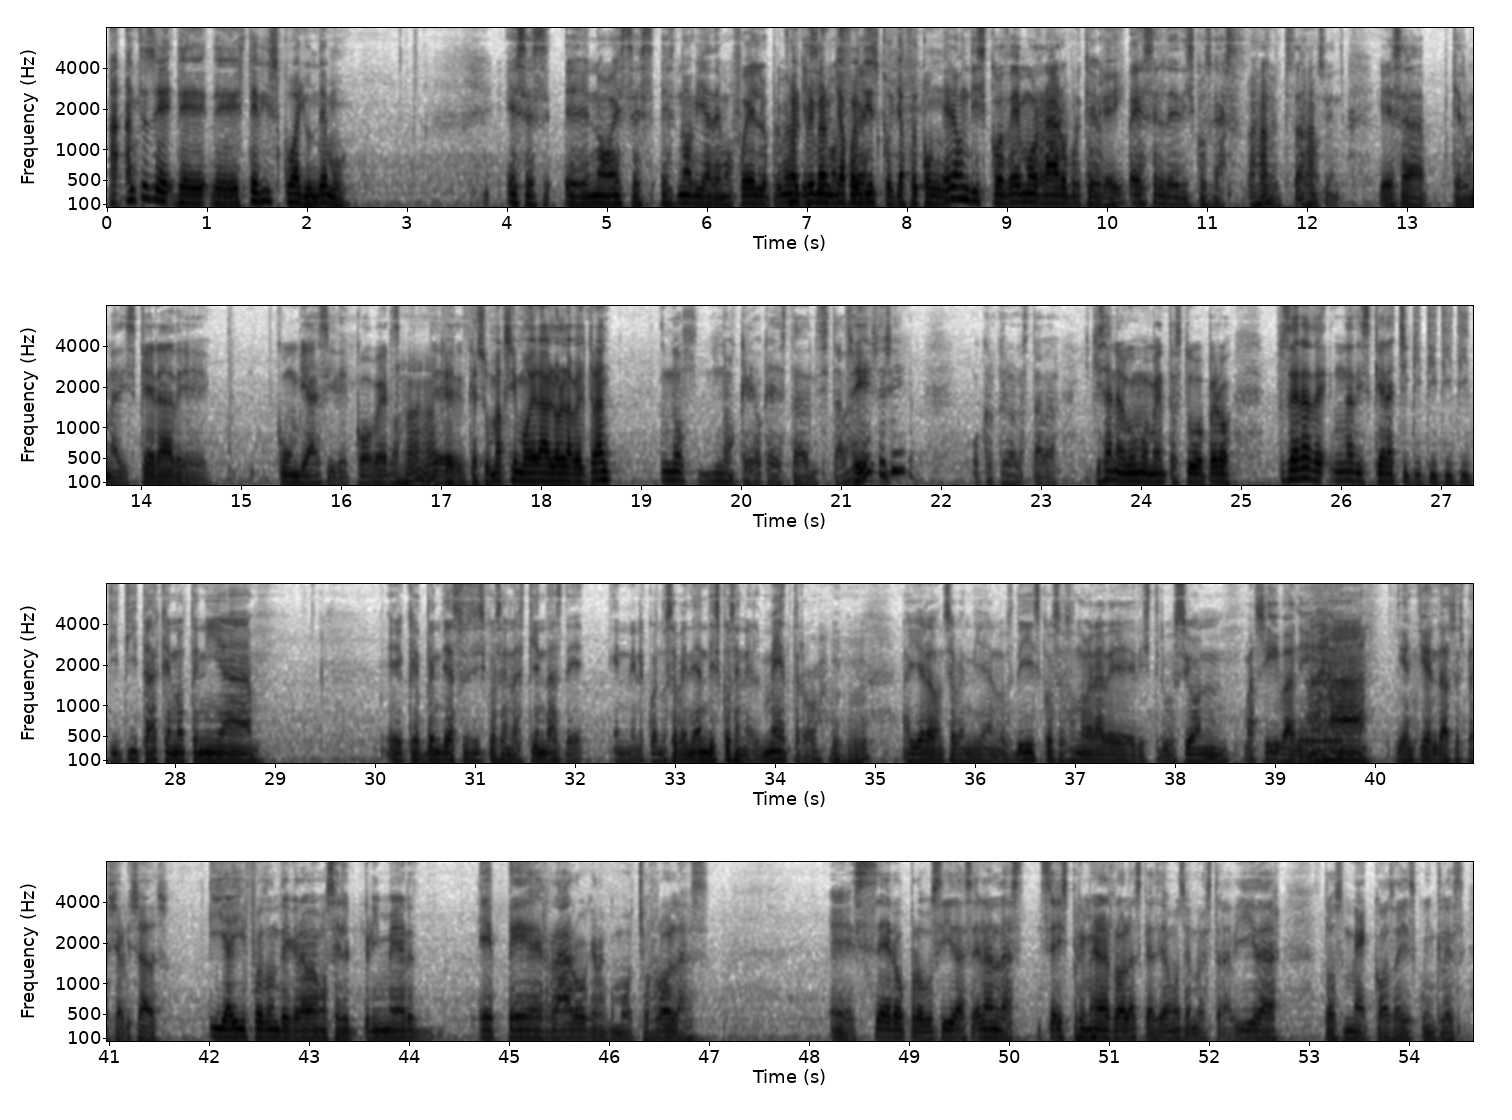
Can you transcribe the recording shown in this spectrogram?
Antes de, de- de este disco hay un demo. Ese es, eh, no, ese es, es- no había demo, fue lo primero Fue el que primer, hicimos ya fue, el disco, ya fue con... Era un disco demo raro porque es el de Discos Gas, Ajá, que estábamos ajá. viendo. Esa que era una disquera de cumbias y de covers. Ajá, ajá, de- que, que su máximo era Lola Beltrán. no, no creo que haya estado estaba. Sí, sí, sí. O creo que Lola estaba. Y quizá en algún momento estuvo, pero pues era de una disquera chiquititititita que no tenía. Eh, que vendía sus discos en las tiendas de. En el, cuando se vendían discos en el metro. Ujú. Ahí era donde se vendían los discos. Eso no era de distribución. Masiva ni, Ajá. ni en tiendas especializadas. Y ahí fue donde grabamos el primer EP raro, que eran como ocho rolas. eh, cero producidas. Eran las seis primeras rolas que hacíamos en nuestra vida. Dos mecos ahí, squinkles.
